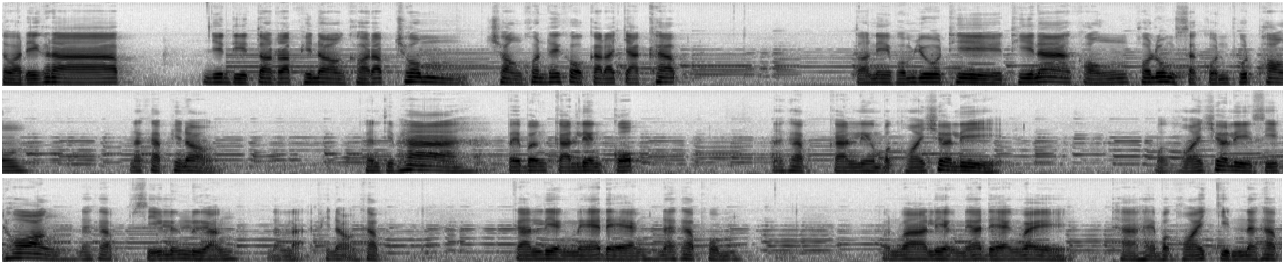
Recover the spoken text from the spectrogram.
สวัสดีครับ ยินดีต้อนรับพี่น้องขอรับชม ช่องคนไทยโคกการจักครับ ตอนนี้ผมอยู่ที่ทีหน้าของพอลุ่งสกลพุทธพองนะครับพี่น้องเพิ่นที่ผ้าไปเบิ่งการเลี้ยงกบนะครับ การเลี้ยงบักหอยเชอรี่บักหอยเชอรี่สีทองนะครับ สีเหลืองๆนั่นแหละพี่น้องครับ การเลี้ยงแหนแดงนะครับ ผมเพิ่นว่าเลี้ยงแหนแดงไว้ถ้าให้บักหอยกินนะครับ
